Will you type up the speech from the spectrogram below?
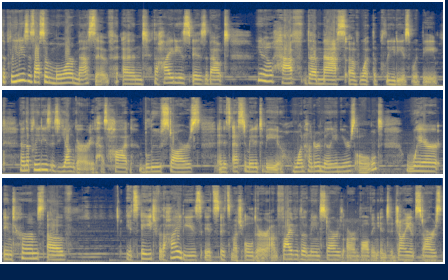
The Pleiades is also more massive, and the Hyades is about you know, half the mass of what the Pleiades would be. And the Pleiades is younger. It has hot blue stars, and it's estimated to be 100 million years old. Where, in terms of its age for the Hyades, it's it's much older. Um, five of the main stars are evolving into giant stars.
